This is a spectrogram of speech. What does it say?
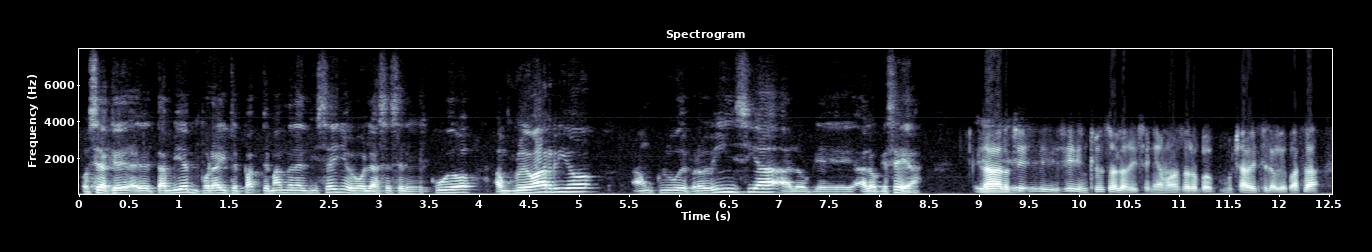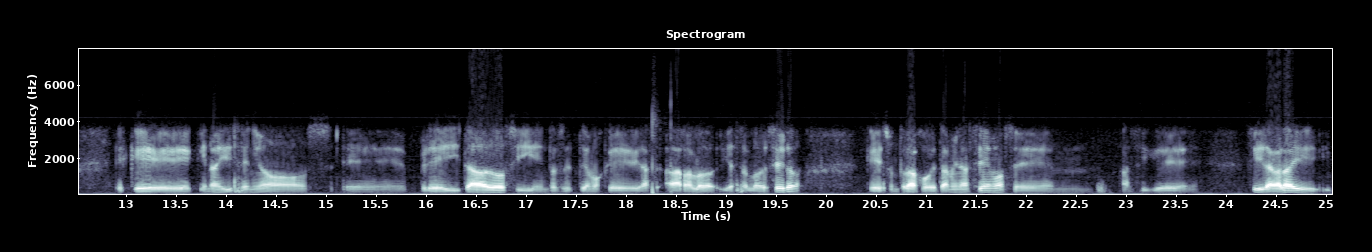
O sea que eh, también por ahí te, te, mandan el diseño y vos le haces el escudo a un club de barrio, a un club de provincia, a lo que, a lo que sea. Claro, eh, sí, sí, incluso los diseñamos nosotros, porque muchas veces lo que pasa es que, no hay diseños eh, preeditados y entonces tenemos que agarrarlo y hacerlo de cero, que es un trabajo que también hacemos, así que sí, la verdad, y,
